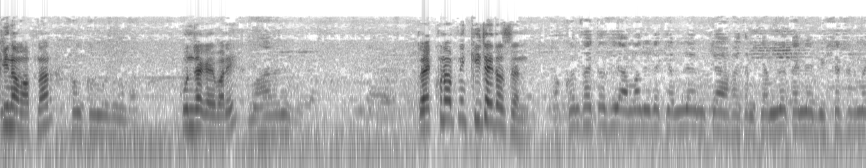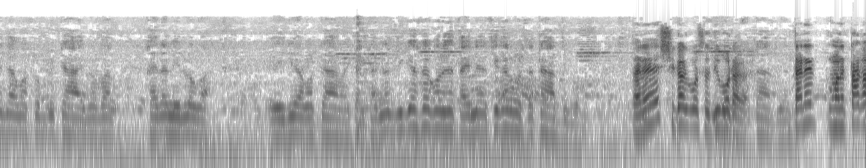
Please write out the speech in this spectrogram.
কি নাম আপনার শঙ্কর মজুমদার কোন জায়গায় বাড়ি? মহারানীপুর। তো এখন আপনি কি চাইতেছেন? তখন চাইতেছি আমার এটা কেমনে আমি টাকা পাইতাম কেমনে তাই না বিশ্বাসের মধ্যে আমার সব টাকা আই বাবার খাইরা নিল বা এই যে আমার টাকা পাইতাম। তাই না জিজ্ঞাসা করেছে তাই না স্বীকার করছে টাকা দিব। তাই না স্বীকার করছে দিব টাকা। টাকা দিয়ে। তাই না মানে টাকা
